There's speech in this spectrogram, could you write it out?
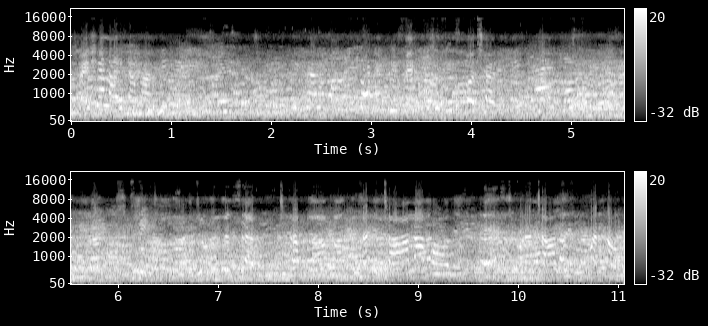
స్పెషల్ ఐటమ్ అండి చాలా బాగుంది టేస్ట్ కూడా చాలా సూపర్గా దమ్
